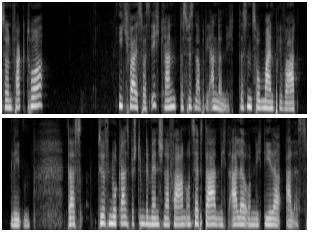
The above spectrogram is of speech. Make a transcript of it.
so einen Faktor, ich weiß, was ich kann, das wissen aber die anderen nicht. Das sind so mein Privatleben. Das dürfen nur ganz bestimmte Menschen erfahren und selbst da nicht alle und nicht jeder alles.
